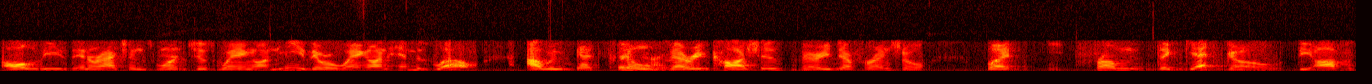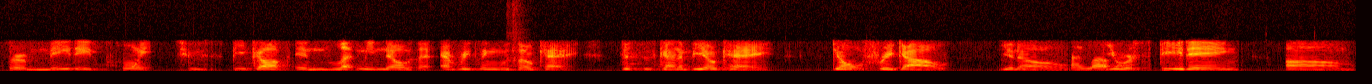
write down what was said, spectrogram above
all of these interactions weren't just weighing on me, they were weighing on him as well. I was still very cautious, very deferential, but from the get go, the officer made a point to speak up and let me know that everything was okay. This is going to be okay. Don't freak out. You know, you were speeding. Um,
